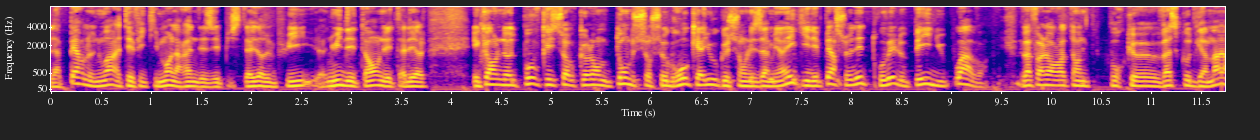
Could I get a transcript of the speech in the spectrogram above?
la perle noire est effectivement la reine des épices. C'est-à-dire depuis la nuit des temps, on est allé. à- Et quand notre pauvre Christophe Colomb tombe sur ce gros caillou que sont les Amériques, il est persuadé de trouver le pays du poivre. Il va falloir attendre pour que Vasco de Gama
